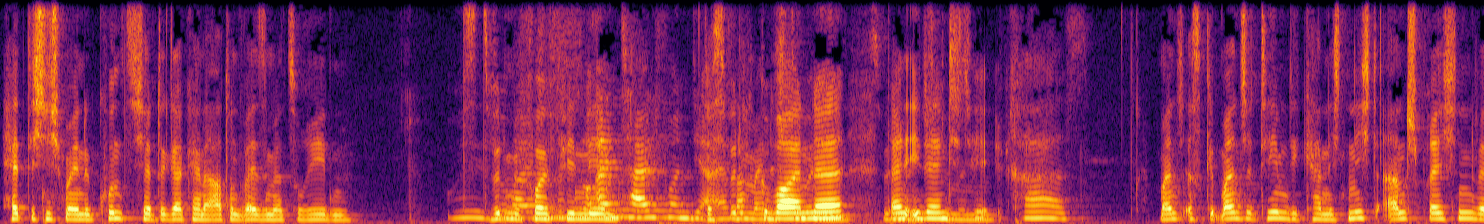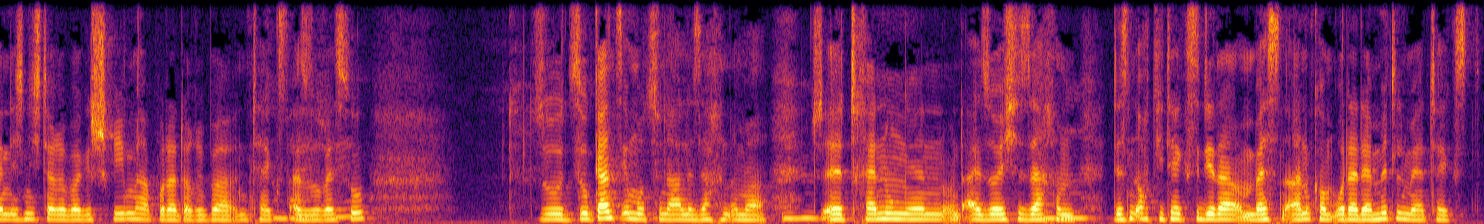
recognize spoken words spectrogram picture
hätte ich nicht meine Kunst, ich hätte gar keine Art und Weise mehr zu reden. Das würde mir voll viel so nehmen. ein Teil von dir Das würde geworden, ne? Das Deine Identität. Krass. Manch, es gibt manche Themen, die kann ich nicht ansprechen, wenn ich nicht darüber geschrieben habe oder darüber einen Text. Also, weißt du, so, so ganz emotionale Sachen immer. Äh, Trennungen und all solche Sachen. Das sind auch die Texte, die da am besten ankommen. Oder der Mittelmeertext.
